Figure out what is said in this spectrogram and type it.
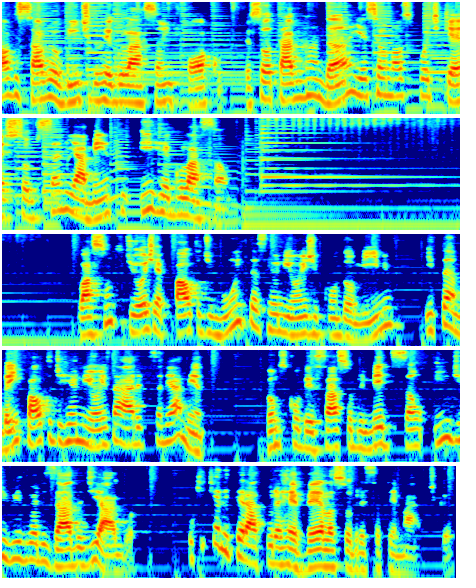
Salve, salve ouvinte do Regulação em Foco. Eu sou Otávio Randan e esse é o nosso podcast sobre saneamento e regulação. O assunto de hoje é pauta de muitas reuniões de condomínio e também pauta de reuniões na área de saneamento. Vamos conversar sobre medição individualizada de água. O que a literatura revela sobre essa temática?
